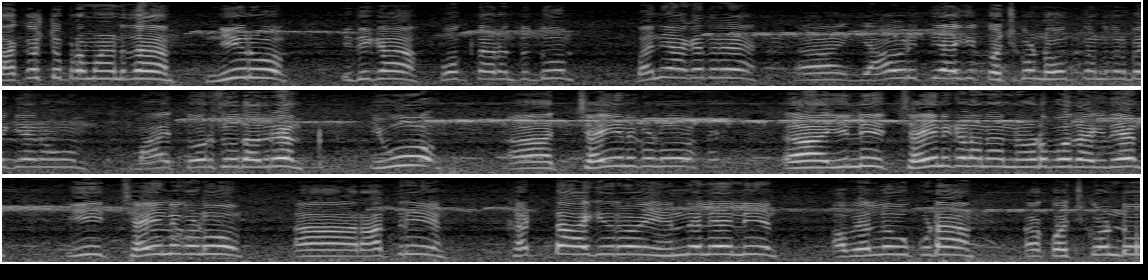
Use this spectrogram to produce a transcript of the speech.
ಸಾಕಷ್ಟು ಪ್ರಮಾಣದ ನೀರು ಇದೀಗ ಹೋಗ್ತಾ ಇರುವಂಥದ್ದು ಬನ್ನಿ, ಹಾಗಾದರೆ ಯಾವ ರೀತಿಯಾಗಿ ಕೊಚ್ಕೊಂಡು ಹೋಗ್ತಾ ಅನ್ನೋದ್ರ ಬಗ್ಗೆ ನಾವು ಮಾಹಿತಿ ತೋರಿಸೋದಾದರೆ ಇವು ಚೈನ್ಗಳು ಇಲ್ಲಿ ಚೈನ್ಗಳನ್ನು ನೋಡ್ಬೋದಾಗಿದೆ. ಈ ಚೈನ್ಗಳು ರಾತ್ರಿ ಕಟ್ ಆಗಿರೋ ಹಿನ್ನೆಲೆಯಲ್ಲಿ ಅವೆಲ್ಲವೂ ಕೂಡ ಕೊಚ್ಕೊಂಡು,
